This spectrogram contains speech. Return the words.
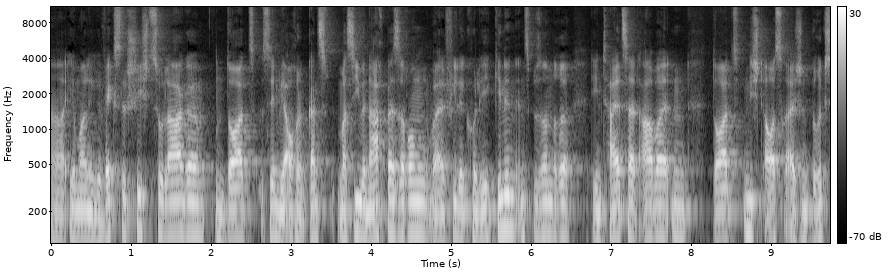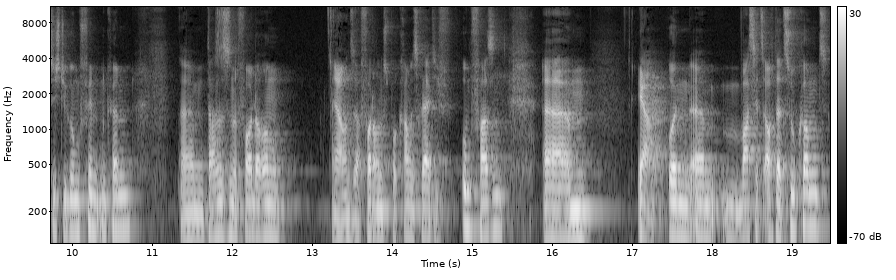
äh, ehemalige Wechselschichtzulage. Und dort sehen wir auch eine ganz massive Nachbesserung, weil viele Kolleginnen insbesondere, die in Teilzeit arbeiten, dort nicht ausreichend Berücksichtigung finden können. Ähm, das ist eine Forderung. Ja, unser Forderungsprogramm ist relativ umfassend. Ähm, ja, und ähm, was jetzt auch dazu kommt,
